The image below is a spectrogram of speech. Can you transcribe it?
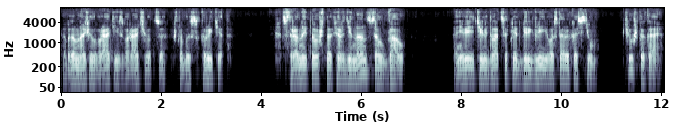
а потом начал врать и изворачиваться, чтобы скрыть это. Странно и то, что Фердинанд солгал. Они, видите ли, 20 лет берегли его старый костюм. Чушь какая!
